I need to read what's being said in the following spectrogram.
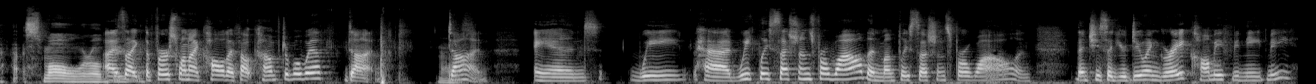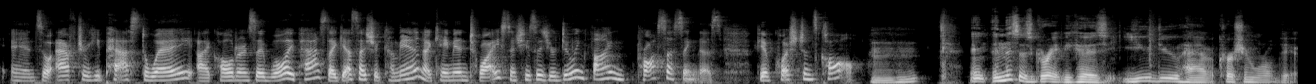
Small world. I was big like, the first one I called, I felt comfortable with, done, done. And we had weekly sessions for a while, then monthly sessions for a while. And then she said, You're doing great. Call me if you need me. And so after he passed away, I called her and said, Well, he passed. I guess I should come in. I came in twice. And she says, You're doing fine processing this. If you have questions, call. Mm-hmm. And, and this is great because you do have a Christian worldview.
